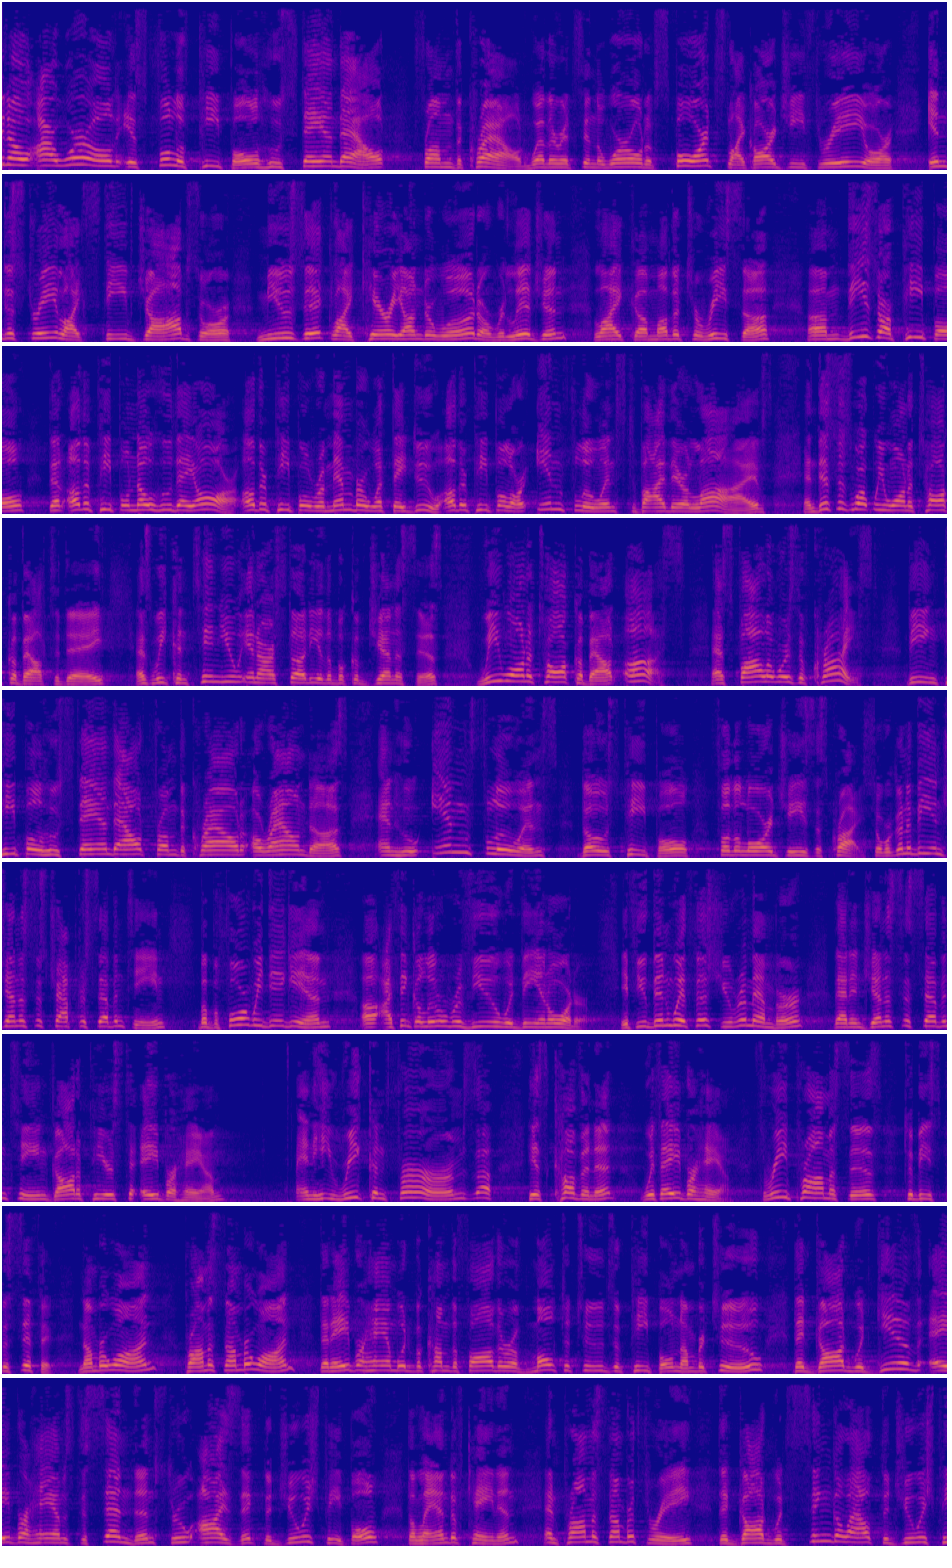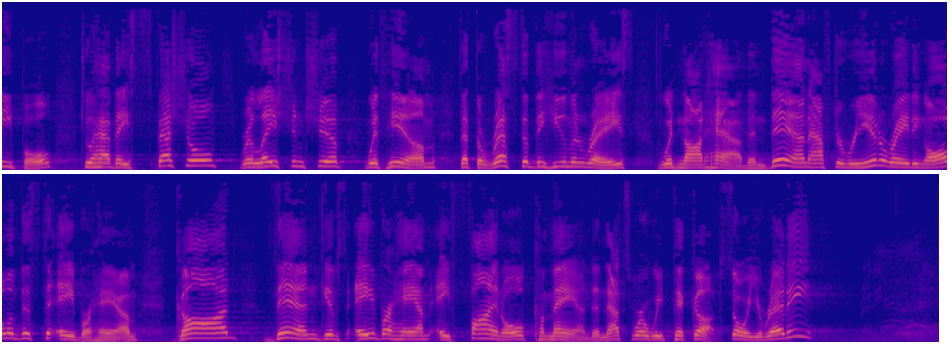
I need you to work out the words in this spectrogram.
You know, our world is full of people who stand out from the crowd, whether it's in the world of sports like RG3 or industry like Steve Jobs or music like Carrie Underwood or religion like uh, Mother Teresa. Um, these are people that other people know who they are. Other people remember what they do. Other people are influenced by their lives. And this is what we want to talk about today as we continue in our study of the book of Genesis. We want to talk about us as followers of Christ being people who stand out from the crowd around us and who influence those people for the Lord Jesus Christ. So we're going to be in Genesis chapter 17, but before we dig in, uh, I think a little review would be in order. If you've been with us, you remember that in Genesis 17, God appears to Abraham and he reconfirms uh, his covenant with Abraham. Three promises to be specific. Number one, promise number one, that Abraham would become the father of multitudes of people. Number two, that God would give Abraham's descendants through Isaac, the Jewish people, the land of Canaan. And promise number three, that God would single out the Jewish people to have a special relationship with Him that the rest of the human race would not have. And then, after reiterating all of this to Abraham, God then gives Abraham a final command, and that's where we pick up. So are you ready?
